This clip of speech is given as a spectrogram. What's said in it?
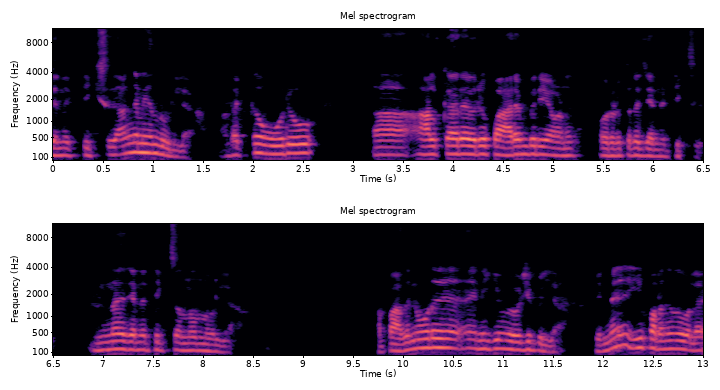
ജനറ്റിക്സ് അങ്ങനെയൊന്നുമില്ല. അതൊക്കെ ഓരോ ആൾക്കാരെ ഒരു പാരമ്പര്യമാണ് ഓരോരുത്തരുടെ ജനറ്റിക്സ് ഇന്ന ജനറ്റിക്സ് എന്നൊന്നുമില്ല. അപ്പം അതിനോട് എനിക്ക് യോജിപ്പില്ല. പിന്നെ ഈ പറഞ്ഞതുപോലെ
